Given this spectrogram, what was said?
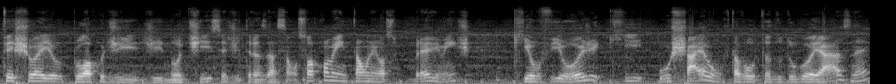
Fechou aí o bloco de, de notícias, de transação. Só comentar um negócio brevemente que eu vi hoje que o Shailon, que tá voltando do Goiás, né?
